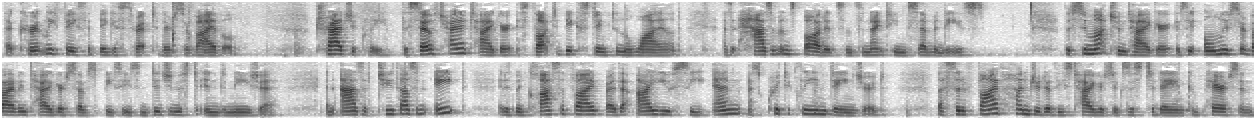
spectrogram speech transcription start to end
that currently face the biggest threat to their survival. Tragically, the South China tiger is thought to be extinct in the wild, as it hasn't been spotted since the 1970s. The Sumatran tiger is the only surviving tiger subspecies indigenous to Indonesia, and as of 2008, it has been classified by the IUCN as critically endangered. Less than 500 of these tigers exist today in comparison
